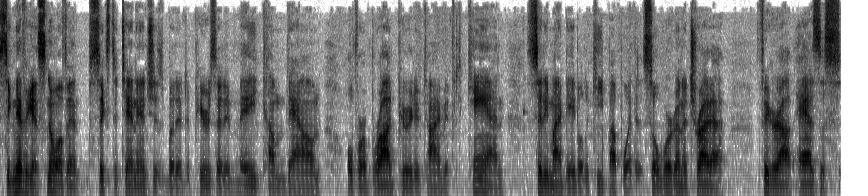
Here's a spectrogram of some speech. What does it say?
significant snow event, six to 10 inches, but it appears that it may come down over a broad period of time. If it can, the city might be able to keep up with it. So we're going to try to figure out as this,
